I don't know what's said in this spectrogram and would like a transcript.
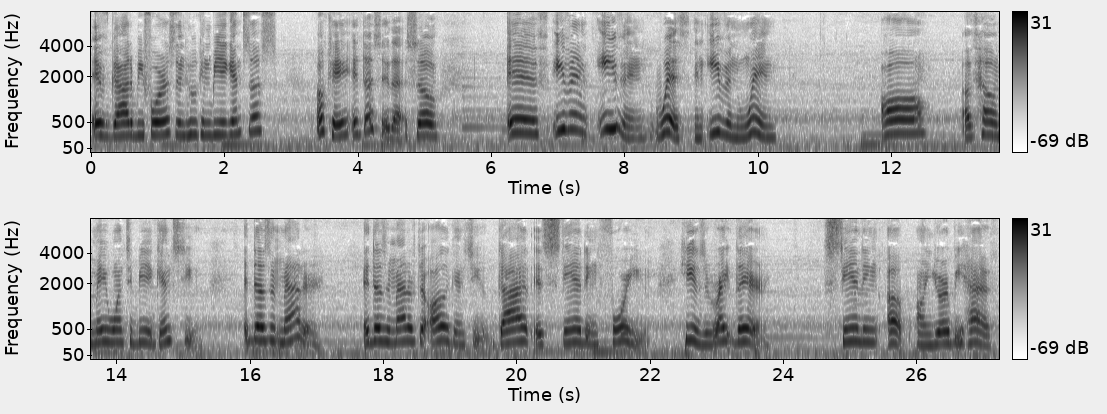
if God be for us, then who can be against us? Okay, it does say that. So if even even with and even when all of hell may want to be against you. It doesn't matter. It doesn't matter if they're all against you. God is standing for you. He is right there, standing up on your behalf.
